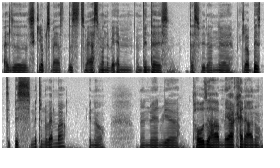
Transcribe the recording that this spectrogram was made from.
Also ich glaube zum ersten, dass zum ersten Mal eine WM im Winter ist. Dass wir dann, äh, ich glaube bis, bis Mitte November, genau. Und dann werden wir Pause haben. Ja, keine Ahnung,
